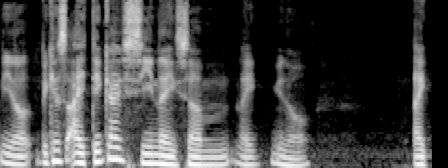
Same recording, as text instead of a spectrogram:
you know, because I think I've seen like some like you know, like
